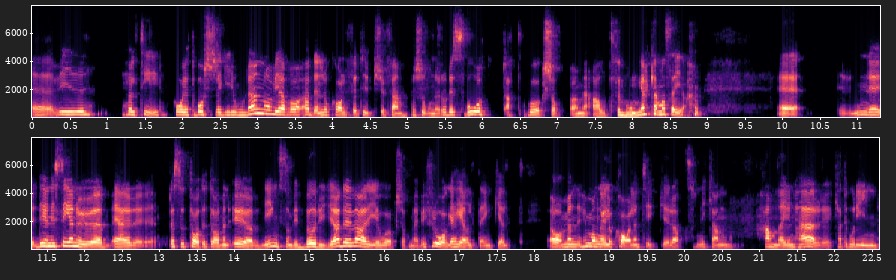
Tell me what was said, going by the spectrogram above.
Eh, vi höll till på Göteborgsregionen och vi hade en lokal för typ 25 personer och det är svårt att workshoppa med allt för många kan man säga. Eh, det ni ser nu är resultatet av en övning som vi började varje workshop med. Vi frågar helt enkelt, ja men hur många i lokalen tycker att ni kan hamna i den här kategorin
